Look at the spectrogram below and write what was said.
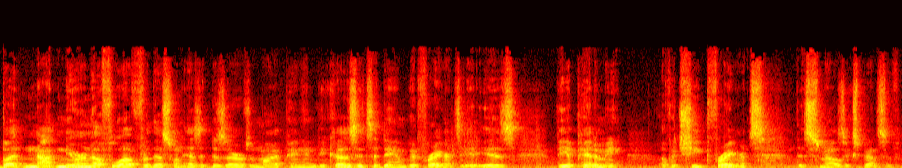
but not near enough love for this one as it deserves in my opinion because it's a damn good fragrance. It is the epitome of a cheap fragrance that smells expensive.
